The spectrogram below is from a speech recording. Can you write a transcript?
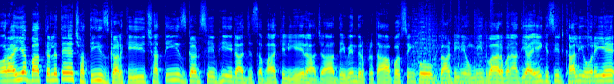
और आइए अब बात कर लेते हैं छत्तीसगढ़ की। छत्तीसगढ़ से भी राज्यसभा के लिए राजा देवेंद्र प्रताप सिंह को पार्टी ने उम्मीदवार बना दिया। एक ही सीट खाली हो रही है,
